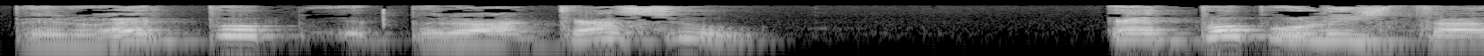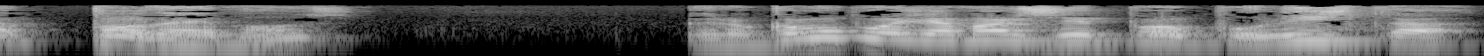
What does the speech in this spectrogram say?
Pero es pero acaso es populista Podemos? Pero ¿cómo puede llamarse populista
